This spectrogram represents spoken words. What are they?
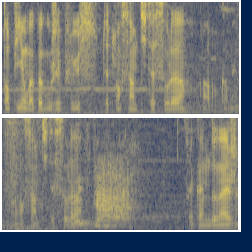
Tant pis, on va pas bouger plus. Peut-être lancer un petit assaut là. Alors quand même, on va lancer un petit assaut là. Ce serait quand même dommage.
